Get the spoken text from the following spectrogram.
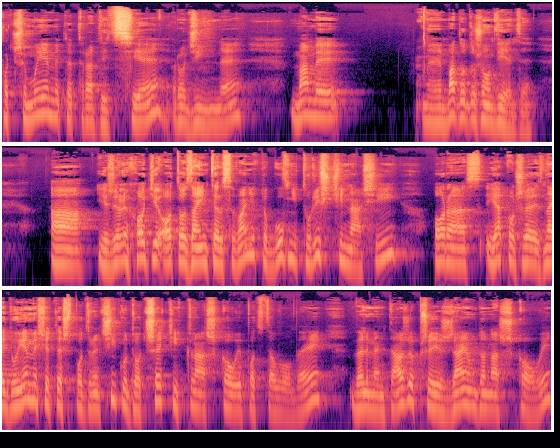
podtrzymujemy te tradycje rodzinne, mamy bardzo dużą wiedzę. A jeżeli chodzi o to zainteresowanie, to główni turyści nasi oraz jako, że znajdujemy się też w podręczniku do trzecich klas szkoły podstawowej, w elementarzu przyjeżdżają do nas szkoły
